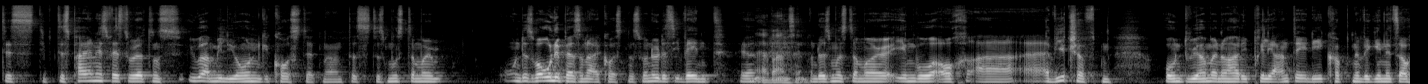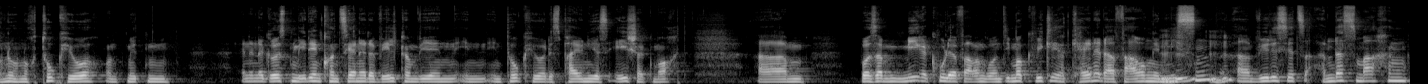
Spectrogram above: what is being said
das, das Pioneers Festival hat uns über eine Million gekostet. Ne? Und das, das musste mal und das war ohne Personalkosten, das war nur das Event. Ja. ja Wahnsinn. Und das musste man irgendwo auch äh, erwirtschaften. Und wir haben ja nachher die brillante Idee gehabt, na, wir gehen jetzt auch noch nach Tokio und mit einem, einem der größten Medienkonzerne der Welt haben wir in, in, in Tokio das Pioneers Asia gemacht. Ähm, was eine mega coole Erfahrung war. Und ich mag wirklich keine der Erfahrungen mhm, missen. Mhm, äh, würde es jetzt anders machen?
